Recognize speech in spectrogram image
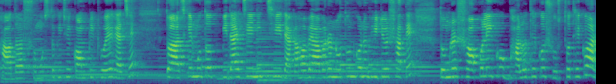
খাওয়া দাওয়ার সমস্ত কিছুই কমপ্লিট হয়ে গেছে। তো আজকের মতো বিদায় চেয়ে নিচ্ছি। দেখা হবে আবারও নতুন কোনো ভিডিওর সাথে। তোমরা সকলেই খুব ভালো থেকো, সুস্থ থেকো, আর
